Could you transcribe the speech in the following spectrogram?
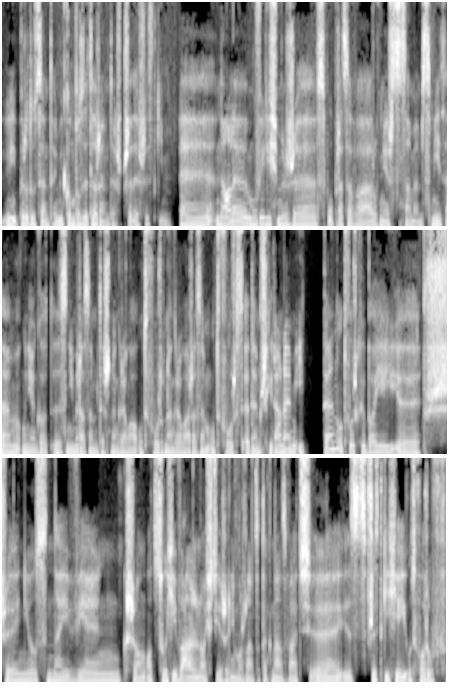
i producentem, i kompozytorem też przede wszystkim. E, no ale mówiliśmy, że współpracowała również z samym Smithem. U niego, z nim razem też nagrała utwór, nagrała razem utwór z Edem Sheeranem i ten utwór chyba jej e, przyniósł największą odsłuchiwalność, jeżeli można to tak nazwać, e, z wszystkich jej utworów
